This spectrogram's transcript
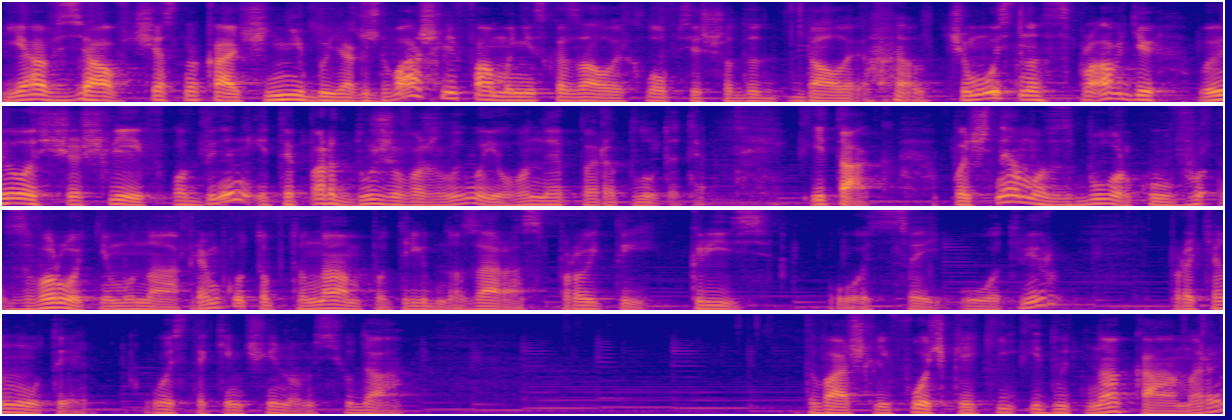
Я взяв, чесно кажучи, ніби як два шліфа. Мені сказали хлопці, що додали. Чомусь насправді виявилося, що шлейф один, і тепер дуже важливо його не переплутати. І так, почнемо зборку в зворотньому напрямку. Тобто нам потрібно зараз пройти крізь ось цей отвір, протягнути ось таким чином сюди. Два шліфочки, які йдуть на камери.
